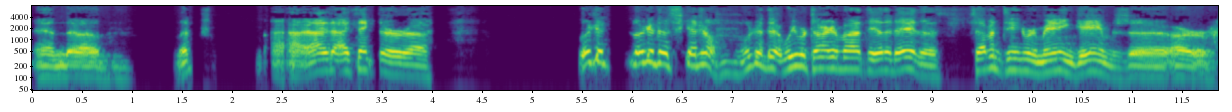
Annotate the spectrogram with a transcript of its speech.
and uh, let's. I, I, I think they're. Uh, look at look at the schedule. Look at that. We were talking about it the other day. The 17 remaining games uh, are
